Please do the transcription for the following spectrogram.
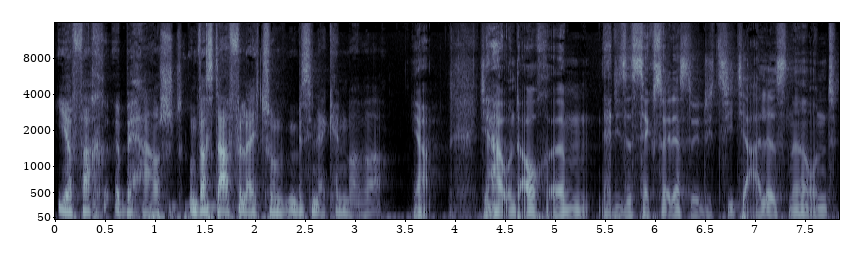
ihr Fach äh, beherrscht und was da vielleicht schon ein bisschen erkennbar war. Ja, ja, und auch ähm, ja, dieses Sexuelle, das durchzieht ja alles, ne? Und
